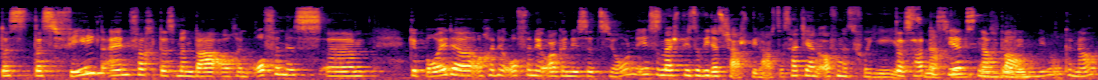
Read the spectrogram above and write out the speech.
das, das fehlt einfach, dass man da auch ein offenes äh, Gebäude, auch eine offene Organisation ist. Zum Beispiel so wie das Schauspielhaus. Das hat ja ein offenes Foyer. Jetzt das hat es jetzt nach der Renovierung, genau.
